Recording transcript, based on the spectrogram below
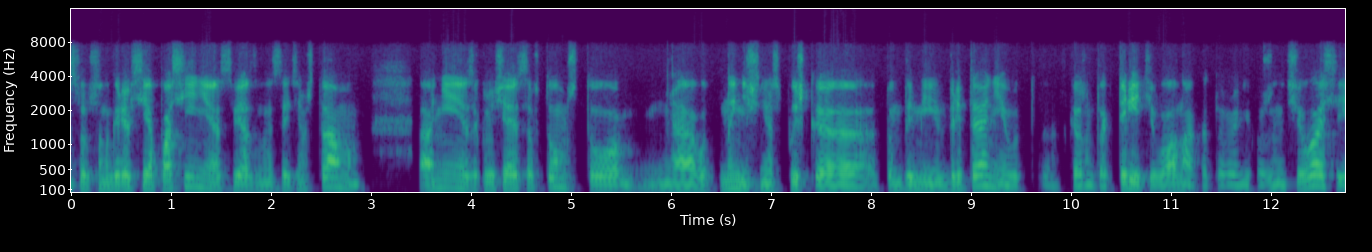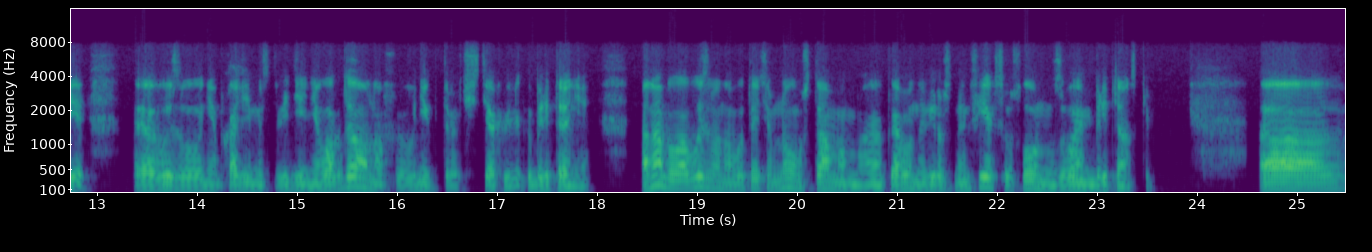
собственно говоря, все опасения, связанные с этим штаммом, они заключаются в том, что а, вот нынешняя вспышка пандемии в Британии, вот, скажем так, третья волна, которая у них уже началась, и э, вызвала необходимость введения локдаунов в некоторых частях Великобритании – она была вызвана вот этим новым штаммом э, коронавирусной инфекции, условно называемым британским. А,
